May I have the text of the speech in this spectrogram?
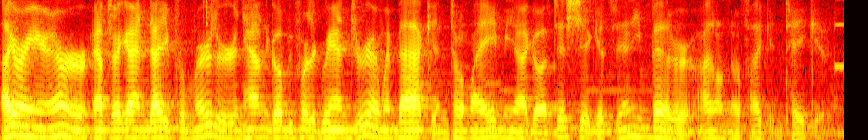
I remember after I got indicted for murder and having to go before the grand jury, I went back and told my aide I go, if this shit gets any better, I don't know if I can take it.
